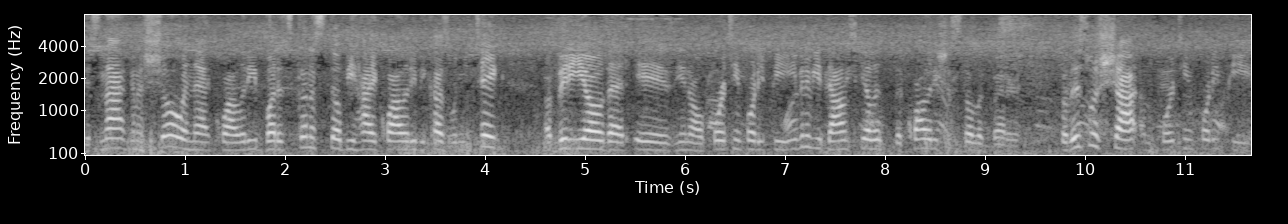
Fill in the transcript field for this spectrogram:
it's not going to show in that quality, but it's going to still be high quality because when you take a video that is, you know, 1440p, even if you downscale it, the quality should still look better. So this was shot on 1440p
